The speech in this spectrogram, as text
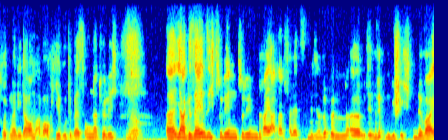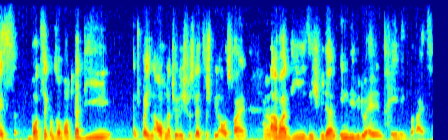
Drücken wir die Daumen, aber auch hier gute Besserung natürlich. Ja. Äh, ja, gesellen sich zu den, zu den drei anderen Verletzten mit den Rippen, äh, mit den Rippengeschichten, Device, Botzek und Sobotka, die entsprechend auch natürlich fürs letzte Spiel ausfallen, ja. aber die sich wieder im individuellen Training bereits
